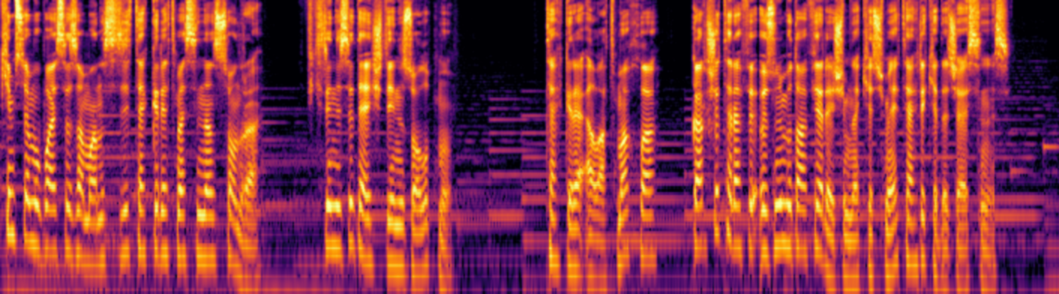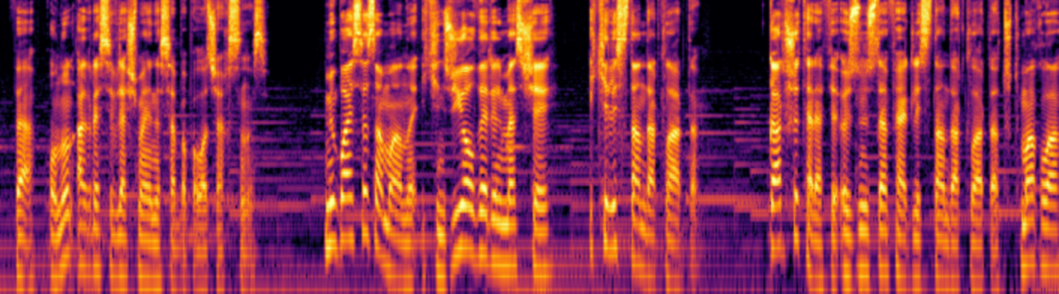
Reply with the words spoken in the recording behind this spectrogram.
Kimsə mübahisə zamanı sizi təhqir etməsindən sonra fikrinizi dəyişdiyiniz olubmu? Təhqirə əl atmaqla qarşı tərəfi özünü müdafiə rejiminə keçməyə təhrik edəcəksiniz və onun aqressivləşməyinə səbəb olacaqsınız. Mübahisə zamanı ikinci yol verilməz şey ikili standartlardır. Qarşı tərəfi özünüzdən fərqli standartlarda tutmaqla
